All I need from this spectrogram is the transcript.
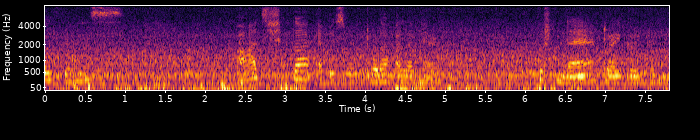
हेलो फ्रेंड्स आज का एपिसोड थोड़ा अलग है। कुछ नया ट्राई कर रही हूँ।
